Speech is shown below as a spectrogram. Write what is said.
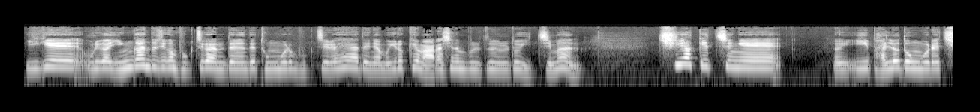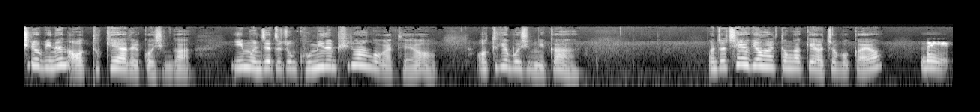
이게 우리가 인간도 지금 복지가 안 되는데 동물은 복지를 해야 되냐 뭐 이렇게 말하시는 분들도 있지만 취약계층의 이 반려동물의 치료비는 어떻게 해야 될 것인가 이 문제도 좀 고민은 필요한 것 같아요. 어떻게 보십니까? 먼저 체육형 활동가께 여쭤볼까요? 네,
